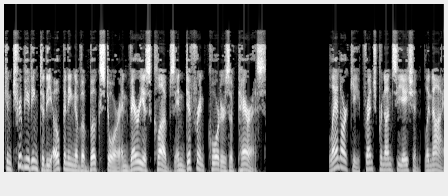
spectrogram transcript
contributing to the opening of a bookstore and various clubs in different quarters of Paris. L'Anarchie French pronunciation, Lanai,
